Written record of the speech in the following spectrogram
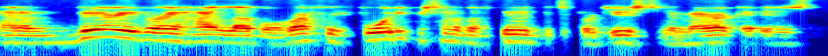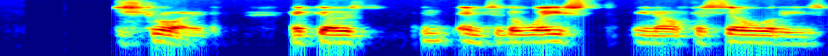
at a very, very high level. Roughly 40% of the food that's produced in America is destroyed. It goes into the waste, you know, facilities.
